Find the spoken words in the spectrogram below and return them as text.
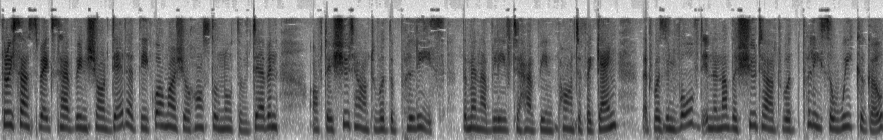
Three suspects have been shot dead at the KwaMashu hostel north of Durban after a shootout with the police. The men are believed to have been part of a gang that was involved in another shootout with police a week ago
